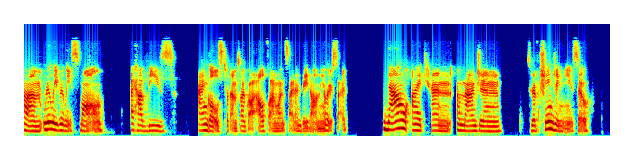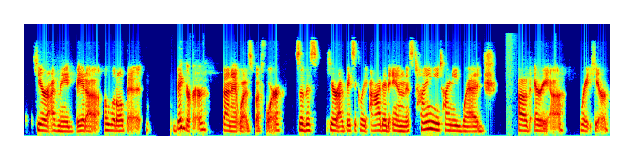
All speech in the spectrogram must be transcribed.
um, really, really small, I have these angles to them. So I've got alpha on one side and beta on the other side. Now I can imagine sort of changing these. So here I've made beta a little bit bigger than it was before. So this here I've basically added in this tiny, tiny wedge of area right here.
